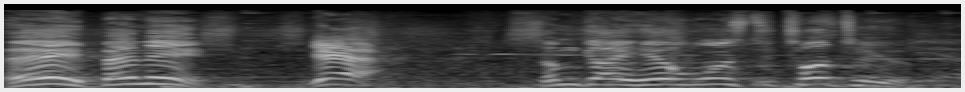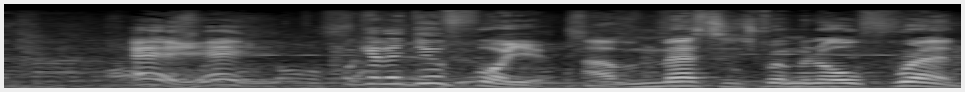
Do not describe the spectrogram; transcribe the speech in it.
Hey, Benny! Yeah. Some guy here wants to talk to you. Hey, hey, what can I do for you? I have a message from an old friend,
